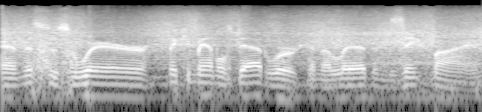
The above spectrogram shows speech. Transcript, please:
And this is where Mickey Mantle's dad worked in the lead and zinc mines.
